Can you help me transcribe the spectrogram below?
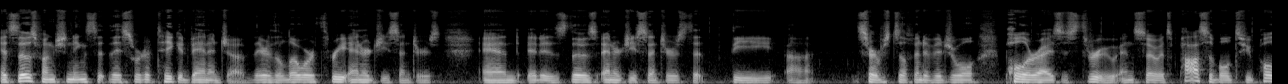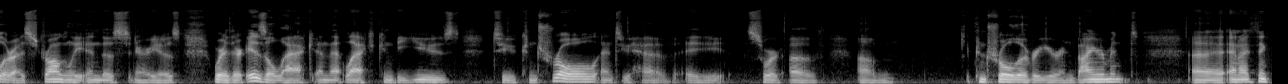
It's those functionings that they sort of take advantage of. They're the lower three energy centers, and it is those energy centers that the uh, service to self individual polarizes through. And so it's possible to polarize strongly in those scenarios where there is a lack, and that lack can be used to control and to have a sort of um, control over your environment. Uh, and I think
